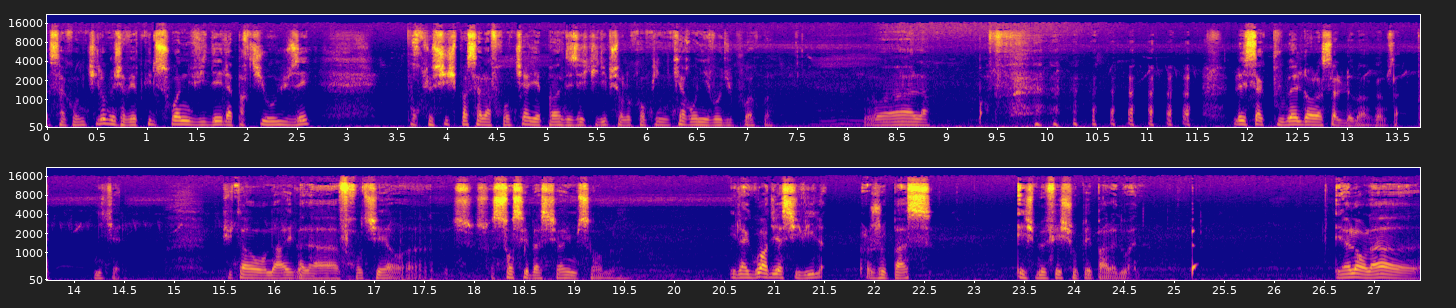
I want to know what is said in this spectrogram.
50 euh, kilos, mais j'avais pris le soin de vider la partie eau usée pour que si je passe à la frontière, il n'y ait pas un déséquilibre sur le camping-car au niveau du poids. Voilà. Les sacs poubelles dans la salle de bain, comme ça nickel. Putain, on arrive à la frontière, euh, San Sébastien, il me semble. Et la Guardia civile, je passe et je me fais choper par la douane. Et alors là, euh,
